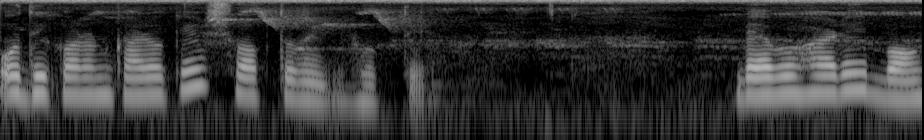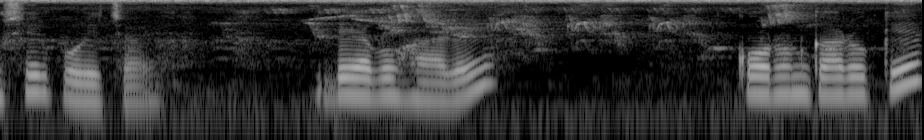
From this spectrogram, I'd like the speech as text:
অধিকরণ কারকের সপ্তমী বিভক্তি। ব্যবহারে বংশের পরিচয়। ব্যবহারে করণ কারকের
